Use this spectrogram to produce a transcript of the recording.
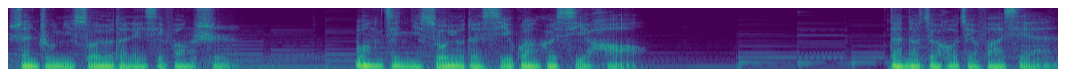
删除你所有的联系方式，忘记你所有的习惯和喜好，但到最后却发现。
